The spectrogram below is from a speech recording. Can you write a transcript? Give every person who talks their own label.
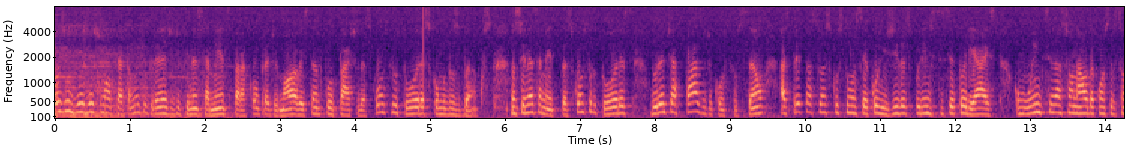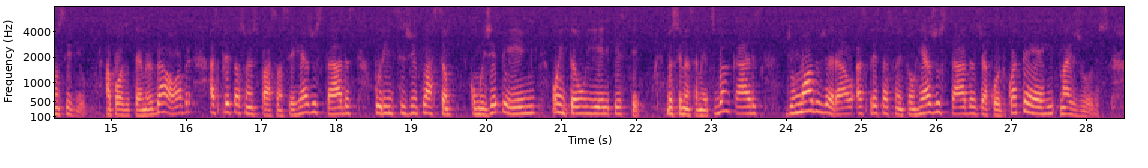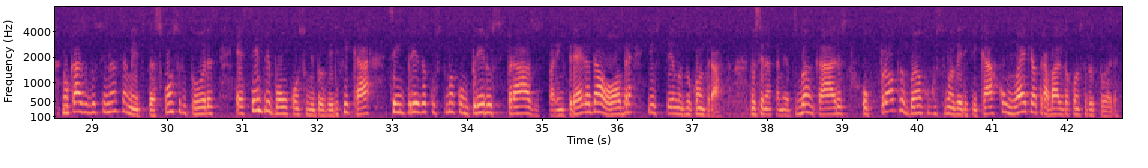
Speaker 1: Hoje em dia existe uma oferta muito grande de financiamentos para a compra de imóveis, tanto por parte das construtoras como dos bancos. Nos financiamentos das construtoras, durante a fase de construção, as prestações costumam ser corrigidas por índices setoriais, como o Índice Nacional da Construção Civil. Após o término da obra, as prestações passam a ser reajustadas por índices de inflação, como o IGPM ou então o INPC. Nos financiamentos bancários, de um modo geral, as prestações são reajustadas de acordo com a TR mais juros. No caso dos financiamentos das construtoras, é sempre bom o consumidor verificar se a empresa costuma cumprir os prazos para entrega da obra e os termos do contrato. Nos financiamentos bancários, o próprio banco costuma verificar como é que é o trabalho da construtora.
